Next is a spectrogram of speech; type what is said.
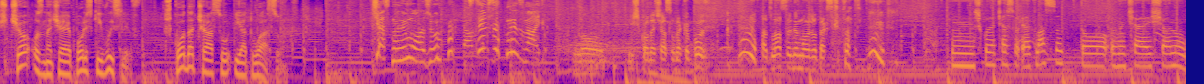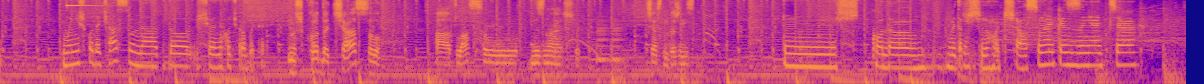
Що означає польський вислів? Шкода часу і атласу. Чесно, не можу. З цим все не знаю. Ну, шкода часу так і буде. Атласу не можу так сказати. Шкода часу і атласу, то означає, що ну мені шкода часу на те, що я не хочу робити. Ну, шкода часу, а атласу не знаю, що. Чесно, навіть не знаю. Шкода витраченого часу на якесь заняття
